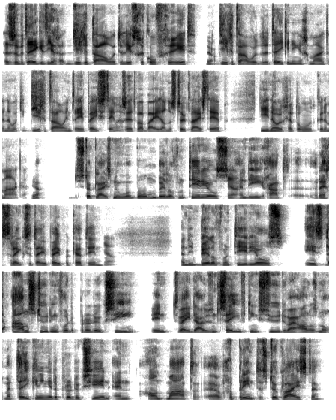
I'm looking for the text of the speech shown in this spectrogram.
Dus dat betekent, digitaal wordt de lift geconfigureerd. Ja. Digitaal worden de tekeningen gemaakt. En dan wordt die digitaal in het EEP-systeem gezet. Waarbij je dan de stuklijsten hebt die je nodig hebt om het te kunnen maken. Ja. De stuklijst noemen we BOM, Bill of Materials. Ja. En die gaat eh, rechtstreeks het EEP-pakket in. Ja. En die Bill of Materials is de aansturing voor de productie. In 2017 stuurden wij alles nog met tekeningen de productie in. En handmatig eh, geprinte stuklijsten.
